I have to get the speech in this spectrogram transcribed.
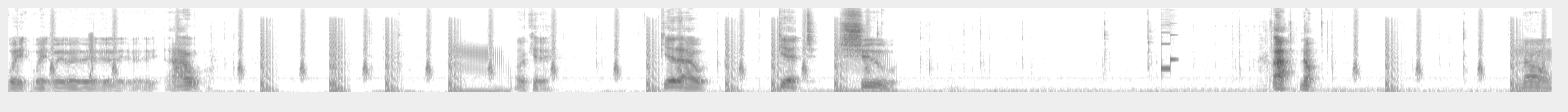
wait, wait, wait, wait, wait, wait, wait. wait, Ow. Okay. Get out. Get. Shoo. Ah, no. No.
